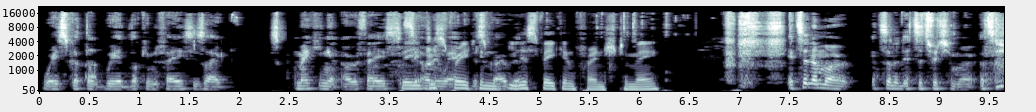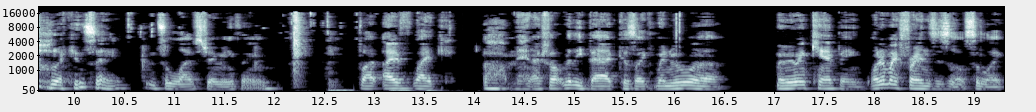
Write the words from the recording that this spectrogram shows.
where he's got the weird looking face. He's like he's making an O face. So you're just way I can speaking, you're it. just speaking French to me. It's an emote. It's a it's a Twitch emote. That's all I can say. It's a live streaming thing. But I've like, oh man, I felt really bad because like when we were when we went camping, one of my friends is also like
